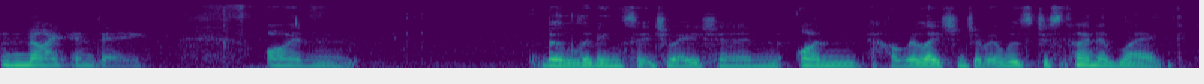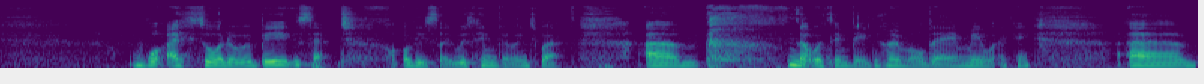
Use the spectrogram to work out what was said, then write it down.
night and day on the living situation, on our relationship. It was just kind of like what I thought it would be, except obviously with him going to work, um, not with him being home all day and me working. Um,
